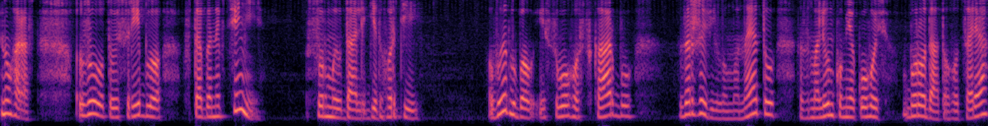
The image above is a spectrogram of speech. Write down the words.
Ну, гаразд, золото і срібло в тебе не в ціні, сурмив далі дід Гордій. Видлубав із свого скарбу заржавілу монету з малюнком якогось бородатого царя.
